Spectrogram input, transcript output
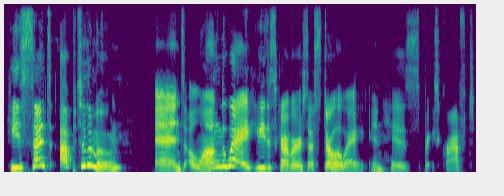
he's sent up to the moon, and along the way, he discovers a stowaway in his spacecraft,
